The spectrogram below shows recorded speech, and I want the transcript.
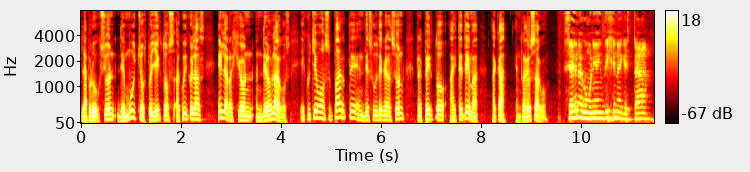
la producción de muchos proyectos acuícolas en la región de los lagos. Escuchemos parte de su declaración respecto a este tema acá en Radio Sago. Si hay una comunidad indígena que está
